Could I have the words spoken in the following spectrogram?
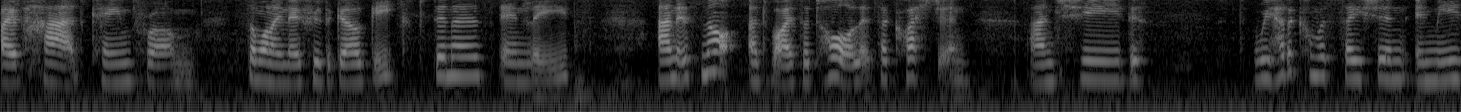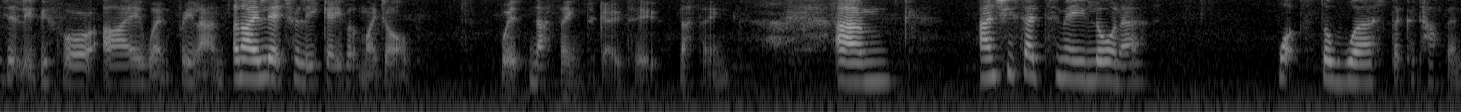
I've had came from someone I know through the Girl Geeks dinners in Leeds, and it's not advice at all, it's a question. And she, this, we had a conversation immediately before I went freelance, and I literally gave up my job with nothing to go to, nothing. Um, and she said to me, Lorna, what's the worst that could happen?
